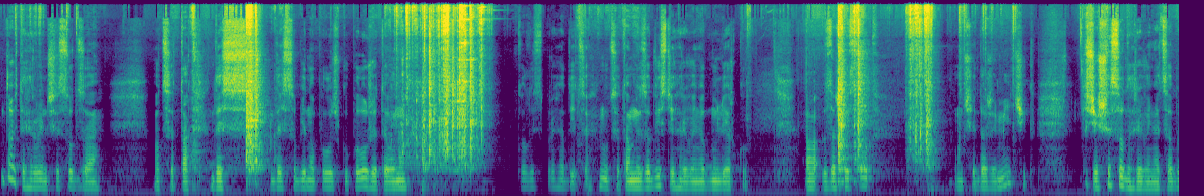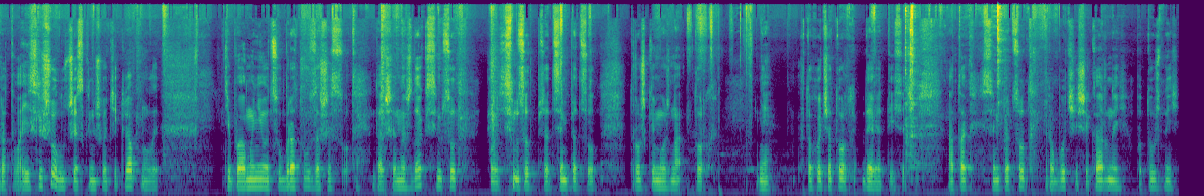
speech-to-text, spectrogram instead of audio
Давайте гривень 600 за оце так. Десь, десь собі на полочку положите, воно колись пригодиться. Ну, це там не за 200 гривень одну лірку, а за 600. Он ще даже метчик. Ще 600 гривень ця братва. Якщо що, лучше скріншотик ляпнули. Типа, а мені оцю братву за 600. Далі наждак 700, ой, 750, 7500. Трошки можна торг. Ні, хто хоче торг 9000. А так 7500 робочий, шикарний, потужний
